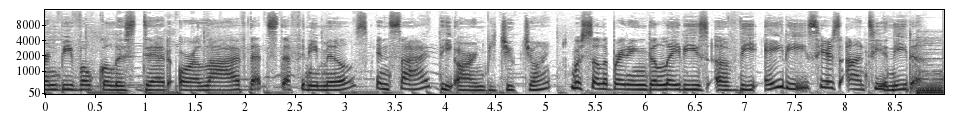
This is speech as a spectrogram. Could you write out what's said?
R&B vocalist dead or alive. That's Stephanie Mills inside the R&B Juke Joint. We're celebrating the ladies of the 80s. Here's Auntie Anita.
